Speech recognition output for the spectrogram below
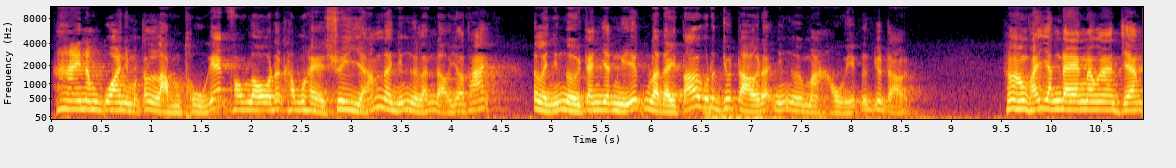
Hai năm qua nhưng mà cái lòng thù ghét Phaolô nó không hề suy giảm lên những người lãnh đạo Do Thái. Tức là những người tranh danh nghĩa cũng là đầy tớ của Đức Chúa Trời đó, những người mà hầu việc Đức Chúa Trời. Không phải dân đen đâu anh chị em.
